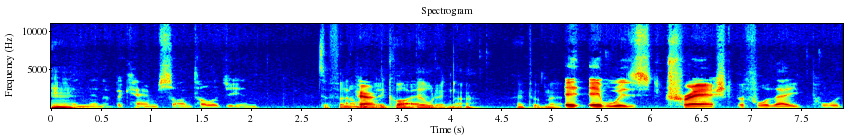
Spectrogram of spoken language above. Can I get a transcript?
Mm. and then it became Scientology, and It's a phenomenally cool by- building, though. I have to admit. it it was trashed before they poured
